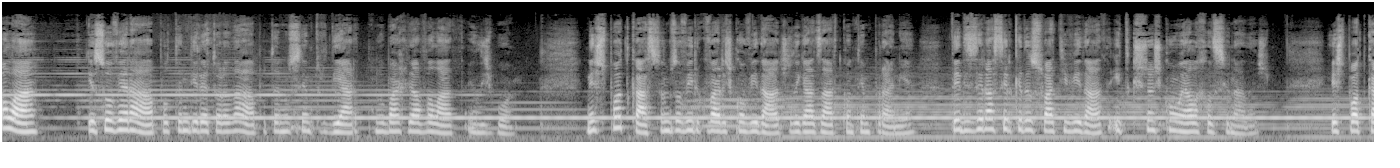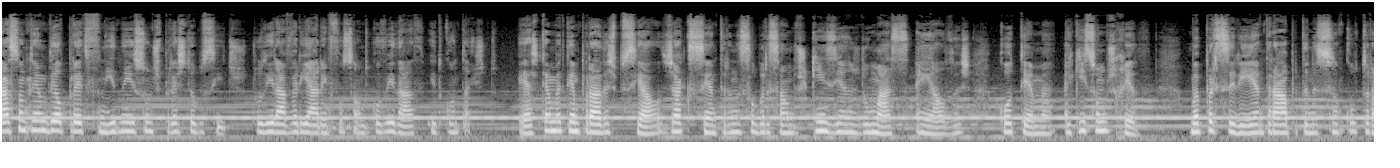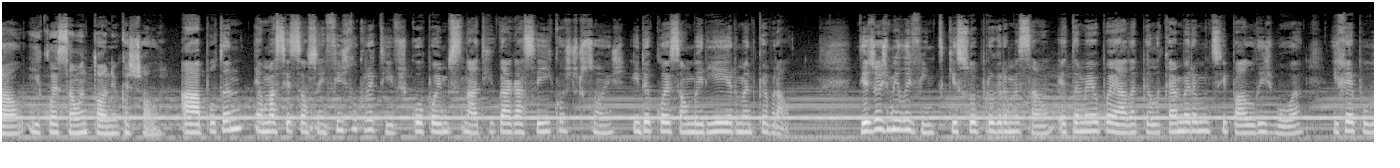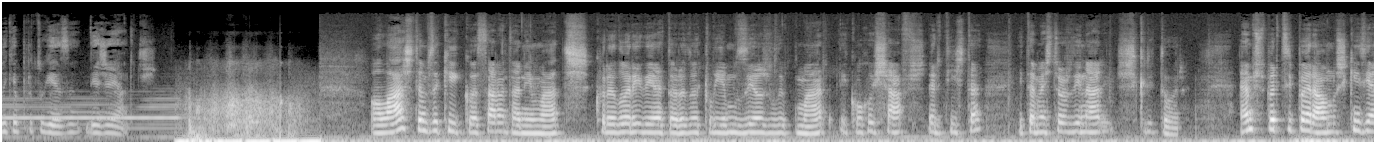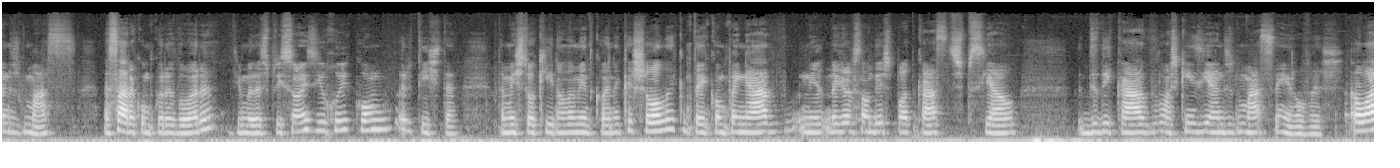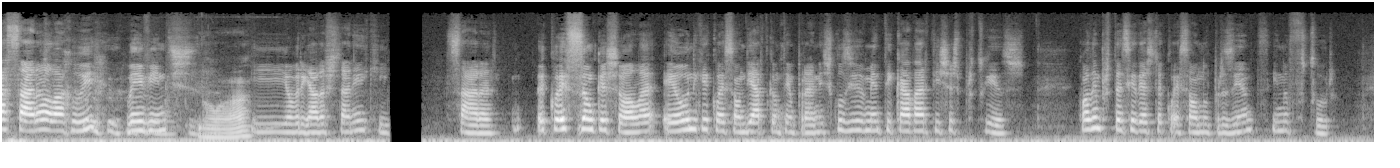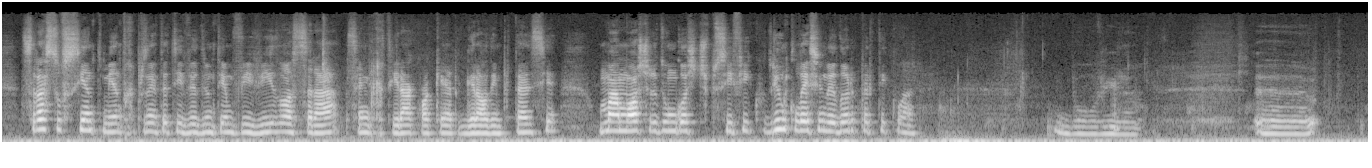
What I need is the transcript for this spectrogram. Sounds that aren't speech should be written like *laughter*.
Olá, eu sou Vera Appleton, diretora da Appleton no Centro de Arte no bairro de Alvalade, em Lisboa. Neste podcast vamos ouvir o que vários convidados ligados à arte contemporânea têm a dizer acerca da sua atividade e de questões com ela relacionadas. Este podcast não tem um modelo pré-definido nem assuntos pré-estabelecidos. Tudo irá variar em função do convidado e do contexto. Esta é uma temporada especial, já que se centra na celebração dos 15 anos do MAS em Elvas, com o tema Aqui Somos Rede, uma parceria entre a Appleton Associação Cultural e a coleção António Cachola. A Appleton é uma associação sem fins lucrativos com apoio mecenático da HCI Construções e da coleção Maria e Armando Cabral. Desde 2020 que a sua programação é também apoiada pela Câmara Municipal de Lisboa e República Portuguesa DG Artes. Olá, estamos aqui com a Sara Antónia Matos, curadora e diretora do Ateliê Museu Júlio Pomar, e com o Rui Chaves, artista e também extraordinário escritor. Ambos participarão nos 15 anos de MAS, a Sara como curadora de uma das exposições e o Rui como artista. Também estou aqui novamente com a Ana Cachola, que me tem acompanhado na gravação deste podcast especial dedicado aos 15 anos do MAS em Elvas. Olá Sara, olá Rui, bem-vindos. Olá. E obrigada por estarem aqui. Sara, a coleção Cachola é a única coleção de arte contemporânea exclusivamente dedicada a artistas portugueses. Qual a importância desta coleção no presente e no futuro? Será suficientemente representativa de um tempo vivido ou será, sem retirar qualquer grau de importância, uma amostra de um gosto específico de um colecionador particular? Bom, vida. Uh,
